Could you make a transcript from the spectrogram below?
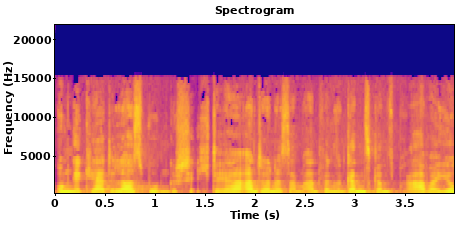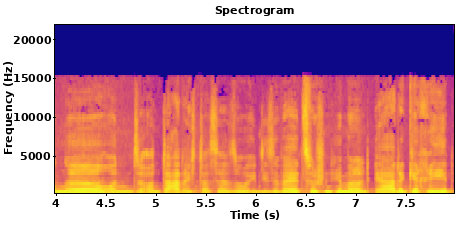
umgekehrte Lausbubengeschichte. Ja, Anton ist am Anfang so ein ganz, ganz braver Junge mhm. und und dadurch, dass er so in diese Welt zwischen Himmel und Erde gerät,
